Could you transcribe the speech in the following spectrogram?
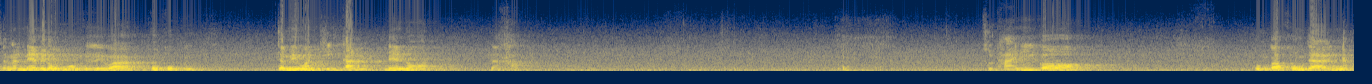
ดังนั้นแม่ไม่ต้องห่วงเลยว่าพวกผมจะไม่หวันทิ้งกันแน่นอนนะครับ สุดท้ายนี้ก็ ผมก็คงจะเหงา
